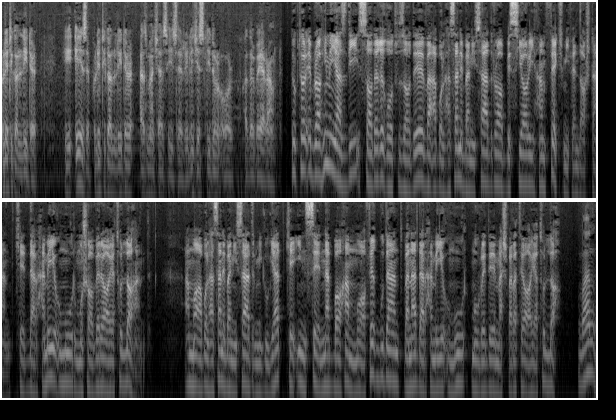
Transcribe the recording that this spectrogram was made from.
political leader. He is a political leader as much as he is a religious leader or other way around. دکتر ابراهیم یزدی صادق قطبزاده و ابوالحسن بنی صدر را بسیاری هم فکر میپنداشتند که در همه امور مشاور آیت الله هند. اما ابوالحسن بنی صدر می‌گوید که این سه نه با هم موافق بودند و نه در همه امور مورد مشورت آیت الله. من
